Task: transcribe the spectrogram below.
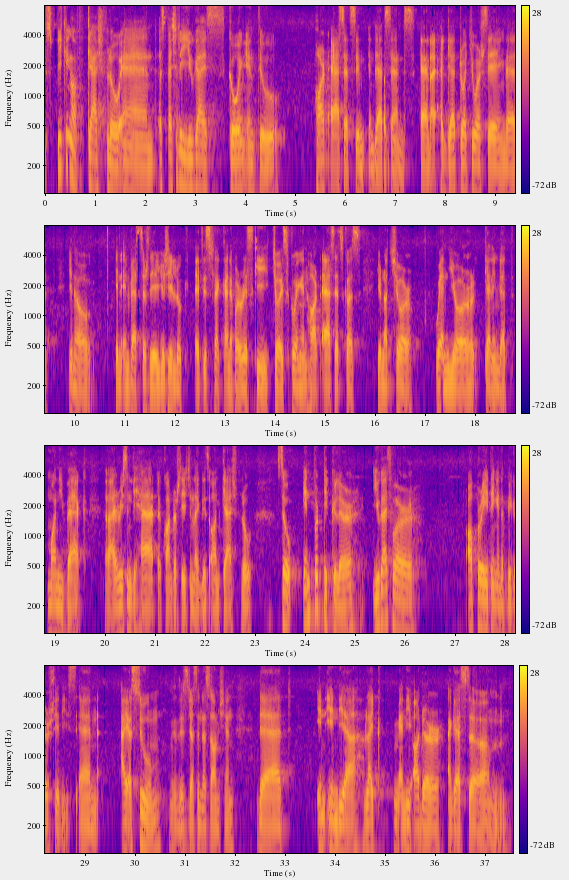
Speaking of cash flow, and especially you guys going into hard assets in, in that sense, and I, I get what you were saying that, you know, in investors, they usually look, it's like kind of a risky choice going in hard assets because you're not sure when you're getting that money back. Uh, I recently had a conversation like this on cash flow. So, in particular, you guys were operating in the bigger cities, and I assume, this is just an assumption, that in India, like many other, I guess, um,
